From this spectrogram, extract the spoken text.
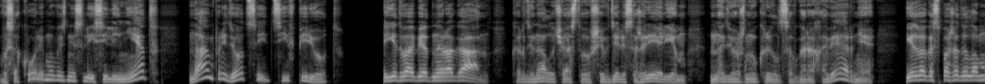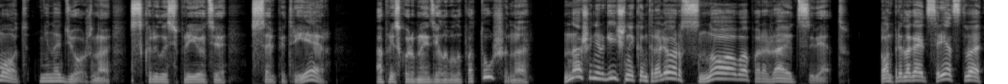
Высоко ли мы вознеслись или нет, нам придется идти вперед. Едва бедный Роган, кардинал, участвовавший в деле с ожерельем, надежно укрылся в горах Аверни, едва госпожа де Ламот ненадежно скрылась в приюте Сальпетриер, а прискорбное дело было потушено, наш энергичный контролер снова поражает свет. Он предлагает средство,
